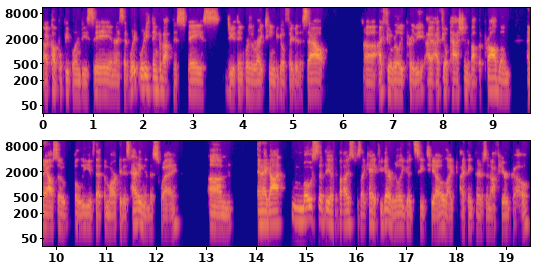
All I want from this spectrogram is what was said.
A couple people in VC. And I said, what, what do you think about this space? Do you think we're the right team to go figure this out? Uh, I feel really pretty, I, I feel passionate about the problem. And I also believe that the market is heading in this way. Um, and I got most of the advice was like, hey, if you get a really good CTO, like I think there's enough here, go.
